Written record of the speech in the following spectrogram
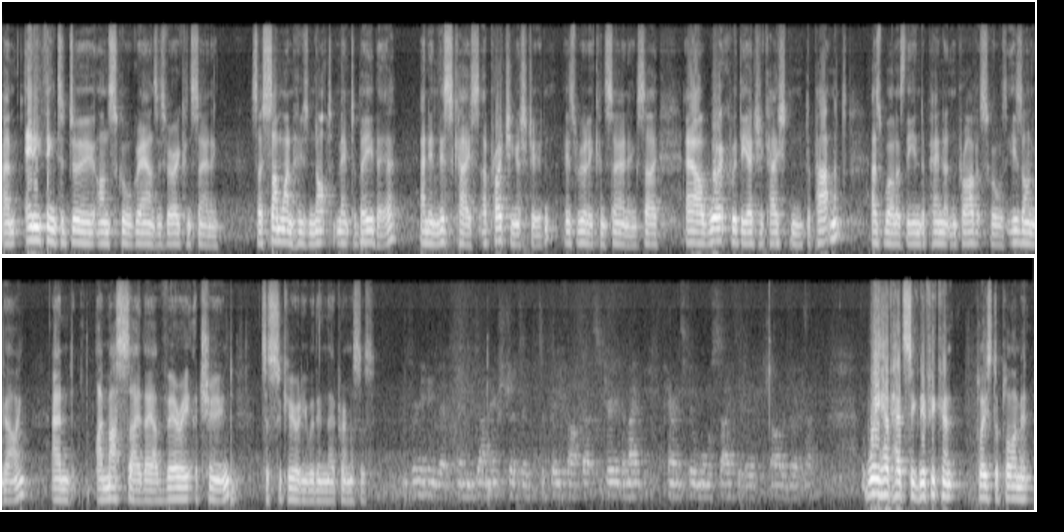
Um, anything to do on school grounds is very concerning. So someone who's not meant to be there, and in this case approaching a student, is really concerning. So our work with the education department, as well as the independent and private schools, is ongoing. And I must say they are very attuned to security within their premises. Is there anything that can be done extra to, to beef up that security to make parents feel more safe that their child is okay? We have had significant police deployment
